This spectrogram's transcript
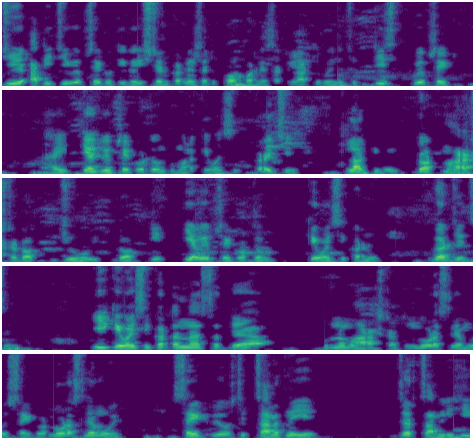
जी आधीची वेबसाईट होती रजिस्टर करण्यासाठी फॉर्म भरण्यासाठी लाडकी बहिणीची तीच वेबसाईट आहे. त्याच वेबसाईटवर जाऊन तुम्हाला केवायसी करायची आहे. Ladki Bahin dot Maharashtra dot G O V dot in या वेबसाईटवर जाऊन केवायसी करणे गरजेचं आहे. ई केवायसी करताना सध्या पूर्ण महाराष्ट्रातून लोड असल्यामुळे साईटवर लोड असल्यामुळे साईट व्यवस्थित चालत नाहीये. जर चालली ही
